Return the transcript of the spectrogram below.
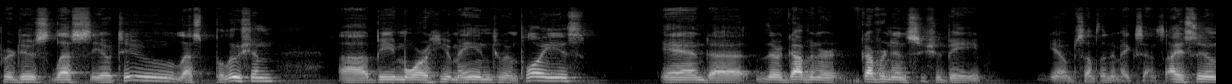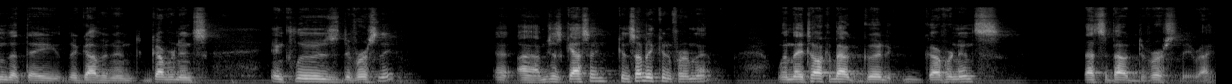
produce less CO2, less pollution, uh, be more humane to employees, and uh, their governor, governance should be you know, something that makes sense. I assume that they, the governance, governance includes diversity. Uh, I'm just guessing. Can somebody confirm that? When they talk about good governance, that's about diversity, right?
